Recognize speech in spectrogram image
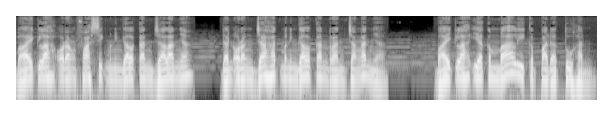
Baiklah orang fasik meninggalkan jalannya, dan orang jahat meninggalkan rancangannya. Baiklah ia kembali kepada Tuhan,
